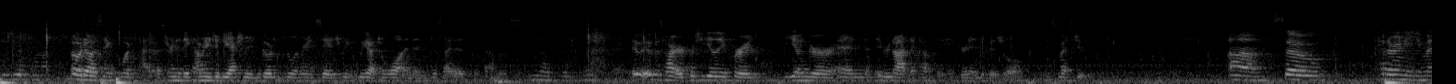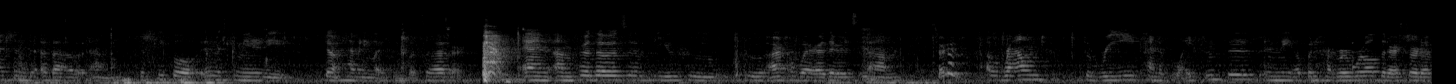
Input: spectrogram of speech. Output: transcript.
did you have one more? Oh, no, I was saying one patent. I was trying to think, how many did we actually even go to the preliminary stage? We, we got to one and decided that that was, no. it, it was hard, particularly for younger and if you're not in a company, if you're an individual. It's my students. Um, so, Catarina, you mentioned about um, the people in the community don't have any license whatsoever. And um, for those of you who, who aren't aware, there's um, sort of around three kind of licenses in the open hardware world that are sort of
